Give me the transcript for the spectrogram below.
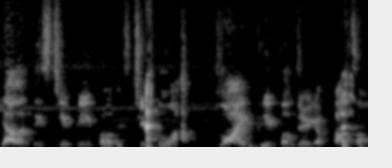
yell at these two people, these two blind, blind people doing a puzzle.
